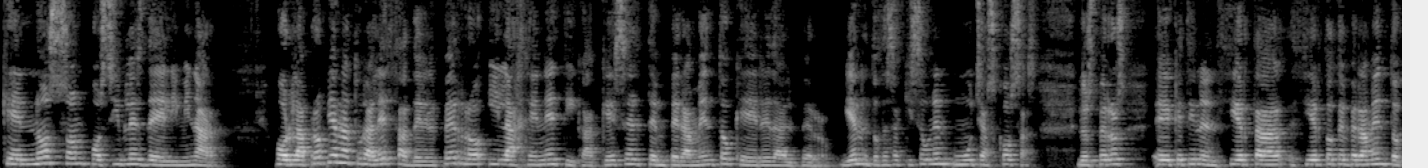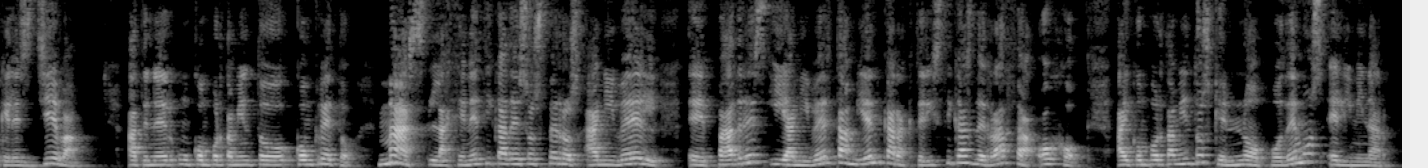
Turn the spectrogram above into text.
que no son posibles de eliminar por la propia naturaleza del perro y la genética, que es el temperamento que hereda el perro. Bien, entonces aquí se unen muchas cosas. Los perros eh, que tienen cierta, cierto temperamento que les lleva a tener un comportamiento concreto, más la genética de esos perros a nivel eh, padres y a nivel también características de raza. Ojo, hay comportamientos que no podemos eliminar.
